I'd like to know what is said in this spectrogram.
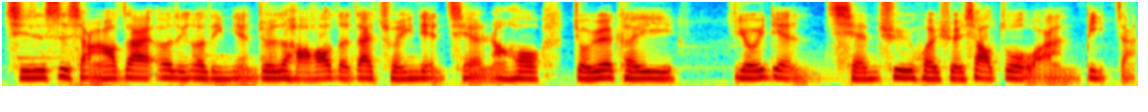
其实是想要在二零二零年，就是好好的再存一点钱，然后九月可以有一点钱去回学校做完毕展。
